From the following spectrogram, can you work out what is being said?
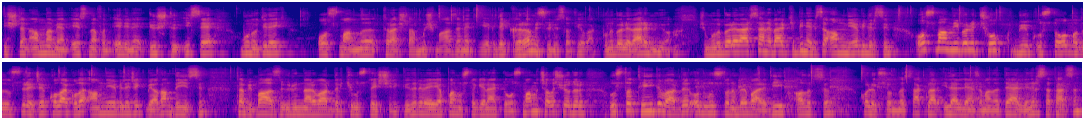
işten anlamayan esnafın eline düştü ise bunu direkt Osmanlı tıraşlanmış malzeme diye bir de gram usulü satıyor bak bunu böyle vermiyor. Şimdi bunu böyle versene belki bir nebze anlayabilirsin. Osmanlı'yı böyle çok büyük usta olmadığın sürece kolay kolay anlayabilecek bir adam değilsin. Tabi bazı ürünler vardır ki usta işçiliklidir ve yapan usta genellikle Osmanlı çalışıyordur. Usta teyidi vardır o da ustanın vebali deyip alırsın koleksiyonunda saklar ilerleyen zamanda değerlenir satarsın.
